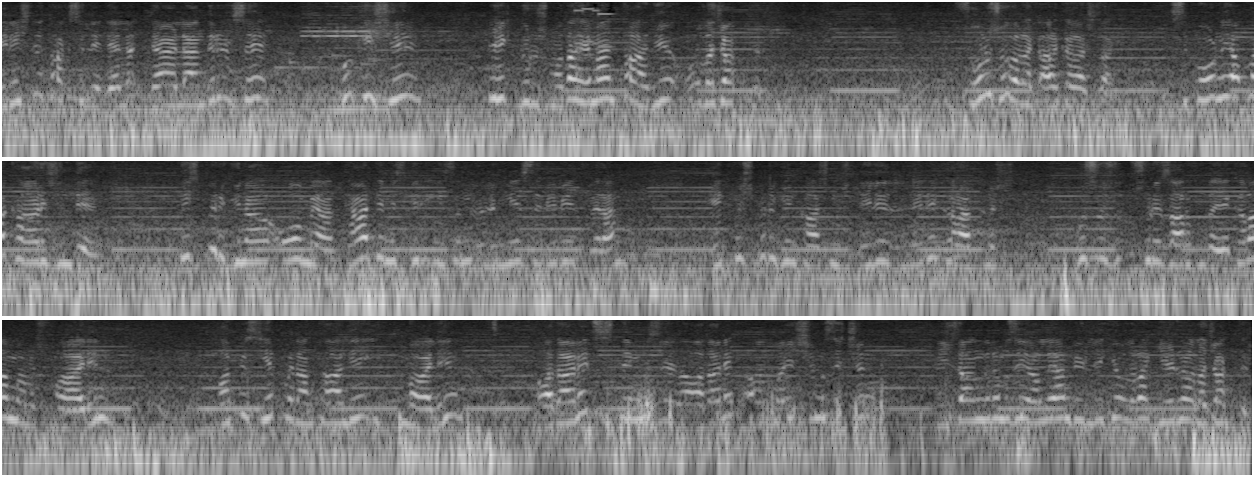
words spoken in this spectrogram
bilinçli taksirle değerlendirirse bu kişi ilk duruşmada hemen tahliye olacaktır. Sonuç olarak arkadaşlar sporunu yapmak haricinde hiçbir günah olmayan tertemiz bir insanın ölümüne sebebiyet veren 71 gün kaçmış, delilleri karartmış, bu süre zarfında yakalanmamış failin hapis yetmeden tahliye ihtimali adalet sistemimiz ve adalet anlayışımız için vicdanlarımızı yaralayan bir leke olarak yerini alacaktır.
